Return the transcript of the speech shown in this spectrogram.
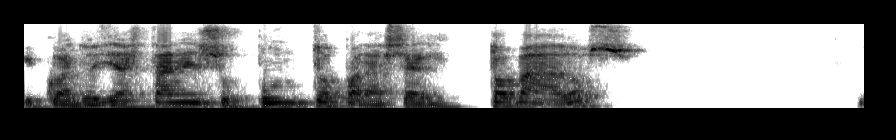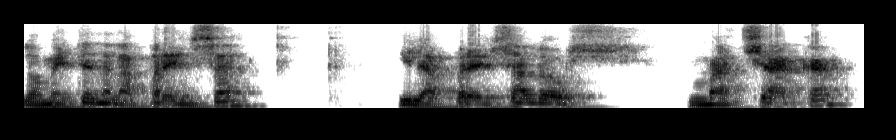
y cuando ya están en su punto para ser tomados, lo meten a la prensa y la prensa los machaca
